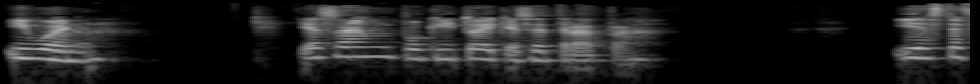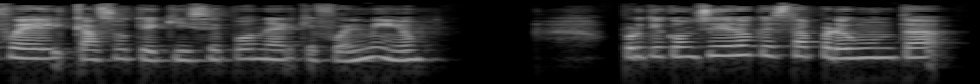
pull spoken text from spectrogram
Y bueno, ya saben un poquito de qué se trata. Y este fue el caso que quise poner, que fue el mío, porque considero que esta pregunta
